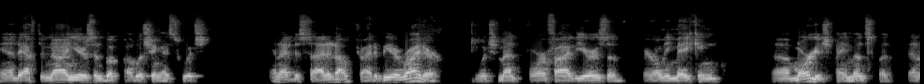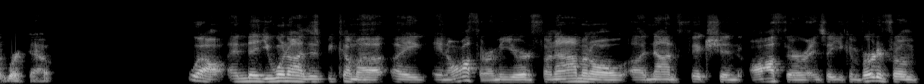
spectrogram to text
And after nine years in book publishing, I switched and I decided I'll try to be a writer, which meant four or five years of barely making uh, mortgage payments, but then it worked out. Well, and then you went on to become a, a an author. I mean, you're a phenomenal uh, nonfiction author, and so you converted from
